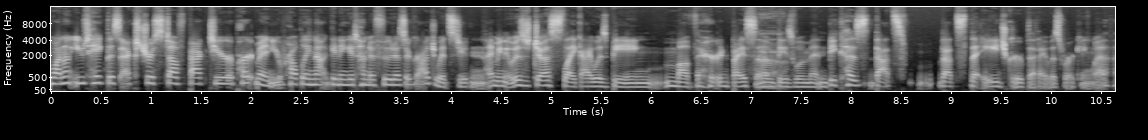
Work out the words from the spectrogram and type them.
why don't you take this extra stuff back to your apartment? You're probably not getting a ton of food as a graduate student. I mean, it was just like I was being mothered by some yeah. of these women because that's that's the age group that I was working with.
